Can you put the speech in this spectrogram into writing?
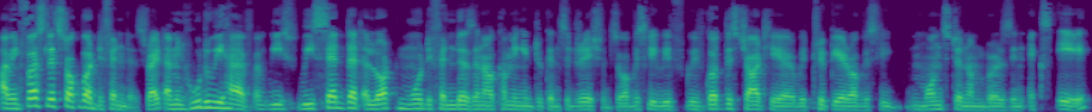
I mean, first let's talk about defenders, right? I mean, who do we have? We we said that a lot more defenders are now coming into consideration. So obviously we've we've got this chart here with Trippier, obviously monster numbers in XA,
